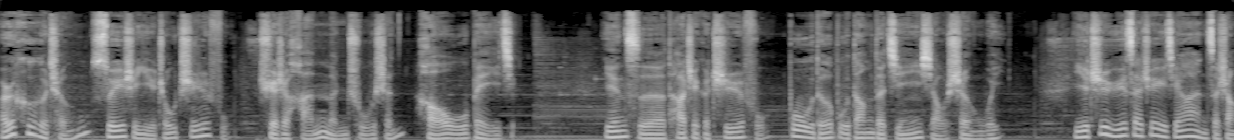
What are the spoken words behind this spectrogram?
而贺成虽是一州知府，却是寒门出身，毫无背景，因此他这个知府不得不当得谨小慎微，以至于在这件案子上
